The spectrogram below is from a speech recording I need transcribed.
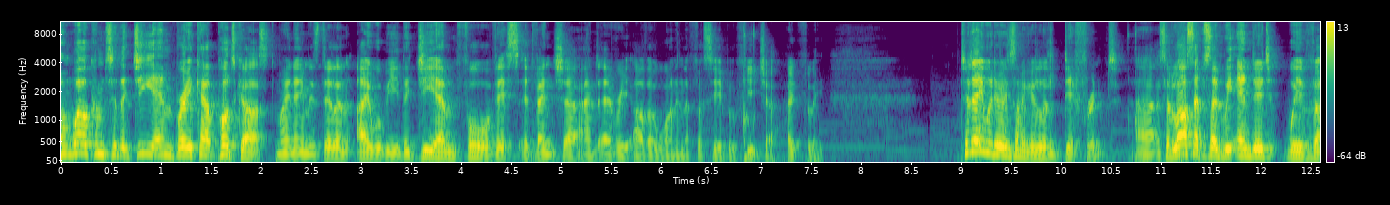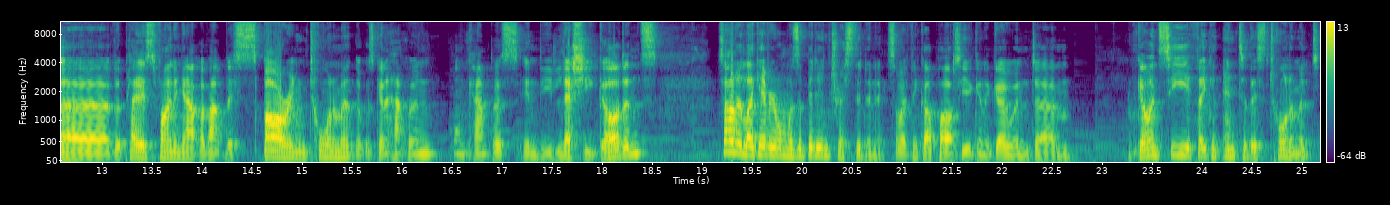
Everyone. Welcome to the GM Breakout Podcast. My name is Dylan. I will be the GM for this adventure and every other one in the foreseeable future, hopefully. Today, we're doing something a little different. Uh, so, last episode, we ended with uh, the players finding out about this sparring tournament that was going to happen on campus in the Leshy Gardens. Sounded like everyone was a bit interested in it, so I think our party are going to go and um, go and see if they can enter this tournament.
